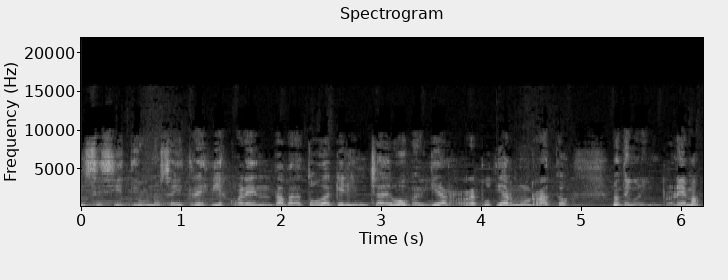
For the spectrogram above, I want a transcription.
11 7163 1040 para todo aquel hincha de boca que quiera reputearme un rato. No tengo ningún problema.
